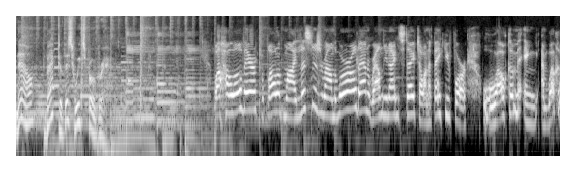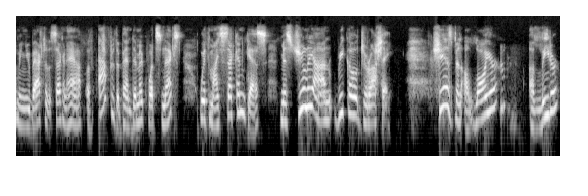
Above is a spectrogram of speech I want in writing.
Now, back to this week's program. Well, hello there to all of my listeners around the world and around the United States. I want to thank you for welcoming I'm welcoming you back to the second half of After the Pandemic, What's Next, with my second guest, Miss Julianne Rico Girase. She has been a lawyer, a leader,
